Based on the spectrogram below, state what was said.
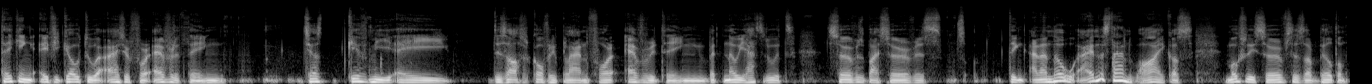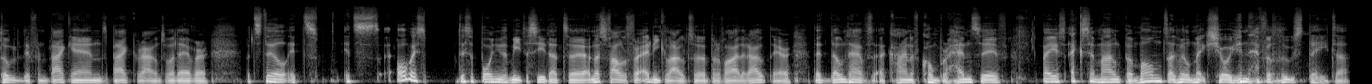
taking if you go to Azure for everything, just give me a disaster recovery plan for everything, but no, you have to do it service by service thing. And I know, I understand why, because most of these services are built on totally different backends, backgrounds, whatever. But still, it's it's always disappointing to me to see that, uh, and that's valid for any cloud uh, provider out there, that don't have a kind of comprehensive pay us X amount per month and we'll make sure you never lose data.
